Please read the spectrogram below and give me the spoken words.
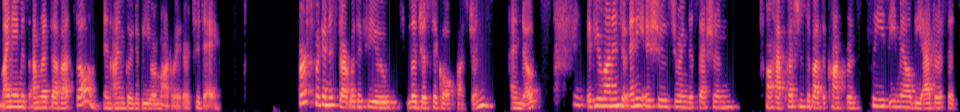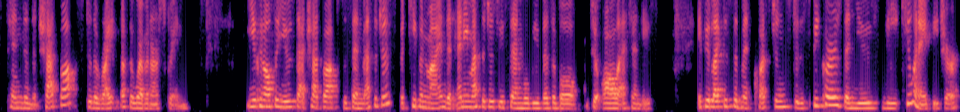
My name is Amrita Vatsal and I'm going to be your moderator today. First, we're going to start with a few logistical questions and notes. Mm. If you run into any issues during the session, or have questions about the conference, please email the address that's pinned in the chat box to the right of the webinar screen. You can also use that chat box to send messages, but keep in mind that any messages you send will be visible to all attendees. If you'd like to submit questions to the speakers, then use the Q&A feature,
